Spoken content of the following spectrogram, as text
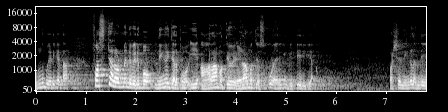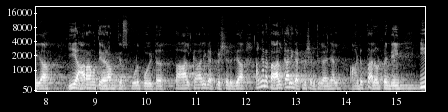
ഒന്നും പേടിക്കണ്ട. ഫസ്റ്റ് അലോട്ട്മെന്റ് വരുമ്പോൾ നിങ്ങൾ ചിലപ്പോൾ ഈ ആറാമത്തെയോ ഏഴാമത്തെയോ സ്കൂളായിരിക്കും കിട്ടിയിരിക്കുക. പക്ഷേ നിങ്ങൾ എന്ത് ചെയ്യുക? ഈ ആറാമത്തെ ഏഴാമത്തെ സ്കൂളിൽ പോയിട്ട് താൽക്കാലിക അഡ്മിഷൻ എടുക്കുക. അങ്ങനെ താൽക്കാലിക അഡ്മിഷൻ എടുത്തു കഴിഞ്ഞാൽ അടുത്ത അലോട്ട്മെന്റിൽ ഈ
